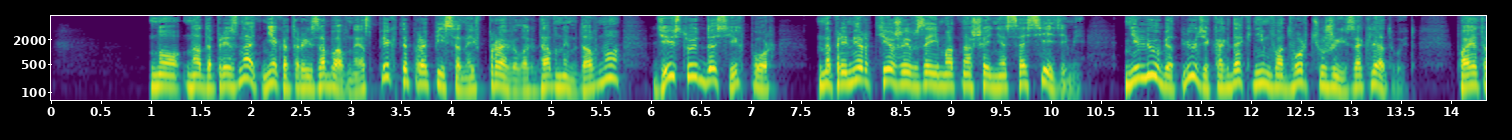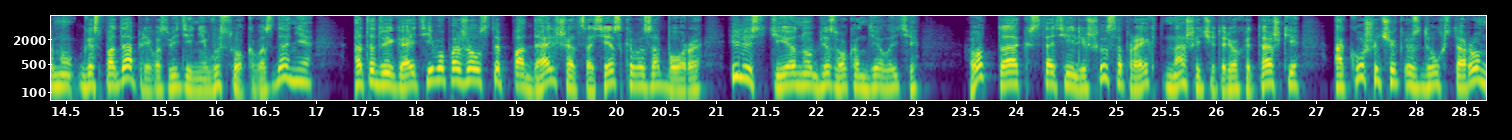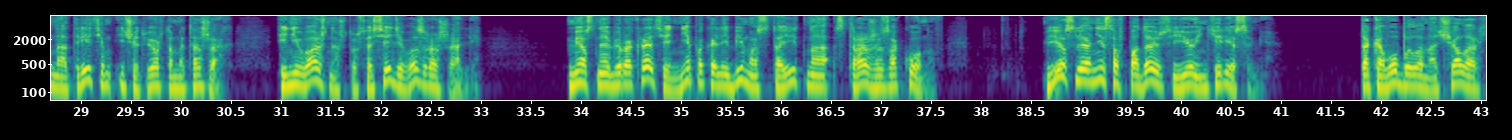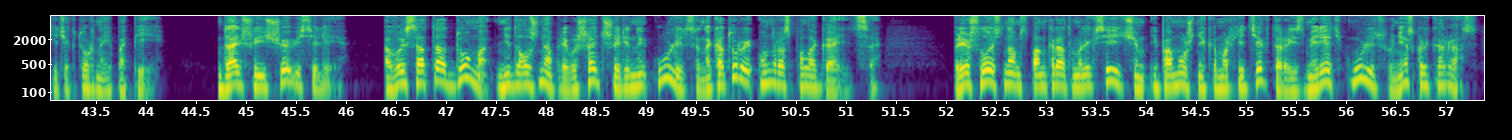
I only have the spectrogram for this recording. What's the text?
Но, надо признать, некоторые забавные аспекты, прописанные в правилах давным-давно, действуют до сих пор. Например, те же взаимоотношения с соседями. Не любят люди, когда к ним во двор чужие заглядывают. Поэтому, господа, при возведении высокого здания отодвигайте его, пожалуйста, подальше от соседского забора или стену без окон делайте. Вот так, кстати, лишился проект нашей четырехэтажки окошечек с двух сторон на третьем и четвертом этажах. И неважно, что соседи возражали. Местная бюрократия непоколебимо стоит на страже законов, если они совпадают с ее интересами. Таково было начало архитектурной эпопеи. Дальше еще веселее. Высота дома не должна превышать ширины улицы, на которой он располагается. Пришлось нам с Панкратом Алексеевичем и помощником архитектора измерять улицу несколько раз.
